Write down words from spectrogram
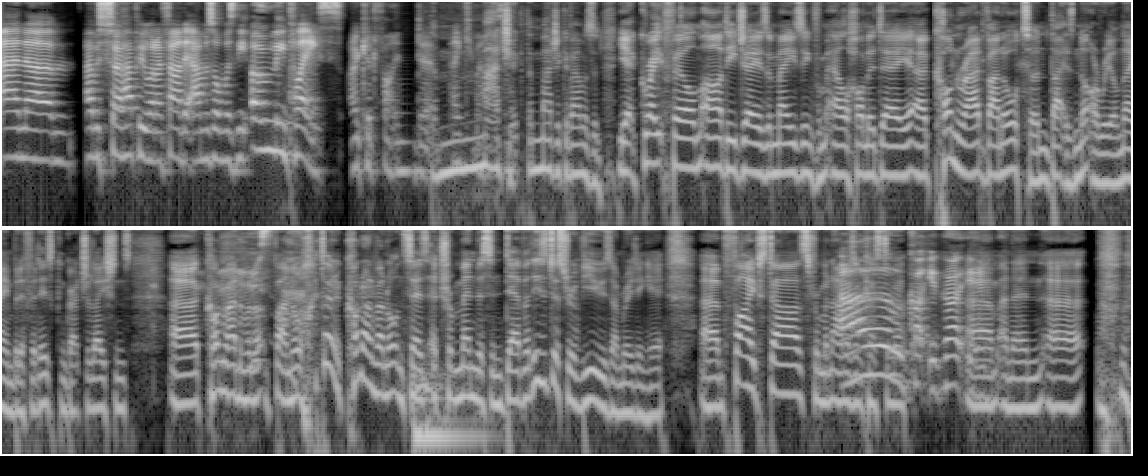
And um, I was so happy when I found it. Amazon was the only place I could find it. The Thank you, Amazon. magic, the magic of Amazon. Yeah, great film. RDJ is amazing from El Holiday. Uh, Conrad Van Orton, that is not a real name, but if it is, congratulations. Uh, Conrad Van, Van Orton, I don't know, Conrad Van Orton says a tremendous endeavor. These are just reviews I'm reading here. Um, five stars from an Amazon customer. Oh, customer. got you, got you. Um, and then uh,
